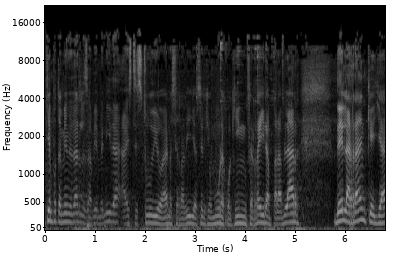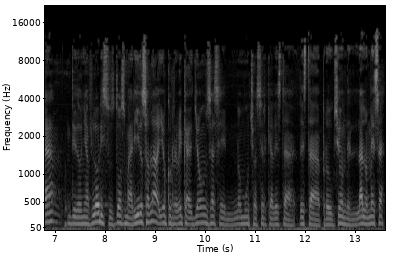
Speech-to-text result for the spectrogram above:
aquí tiempo también de darles la bienvenida a este estudio, a Ana Cerradilla, Sergio Mura, Joaquín Ferreira, para hablar del arranque ya de Doña Flor y sus dos maridos. Hablaba yo con Rebeca Jones hace no mucho acerca de esta, de esta producción del Lalo Mesa,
